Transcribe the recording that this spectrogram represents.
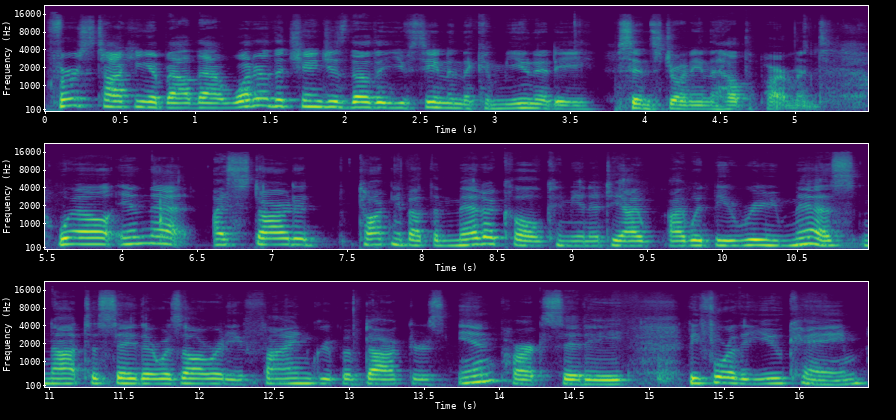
First, talking about that, what are the changes though that you've seen in the community since joining the health department? Well, in that I started talking about the medical community, I, I would be remiss not to say there was already a fine group of doctors in Park City before the U came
